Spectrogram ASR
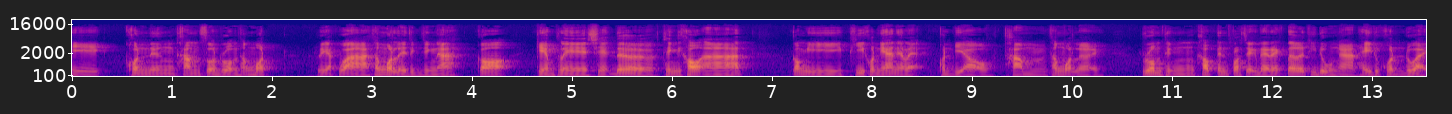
อีกคนหนึ่งทำส่วนรวมทั้งหมด เรียกว่าทั้งหมดเลยจริง ๆ นะ ก็ gameplay shader technical art ก็มีพี่คนนี้เนี่ยแหละ คนเดียวทำทั้งหมดเลย รวมถึงเขาเป็น project director ที่ดูงานให้ทุกคนด้วย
